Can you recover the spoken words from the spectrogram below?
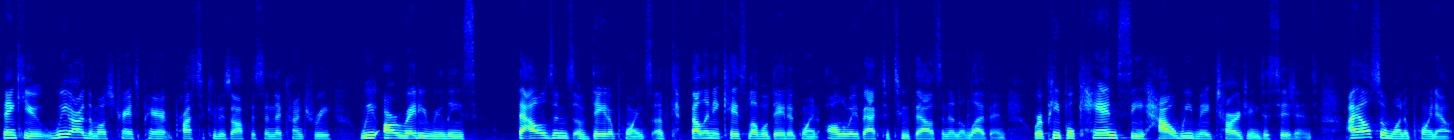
Thank you. We are the most transparent prosecutor's office in the country. We already release thousands of data points of felony case level data going all the way back to 2011, where people can see how we make charging decisions. I also want to point out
